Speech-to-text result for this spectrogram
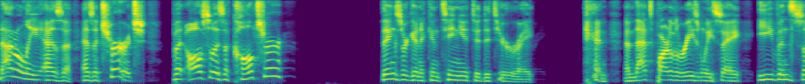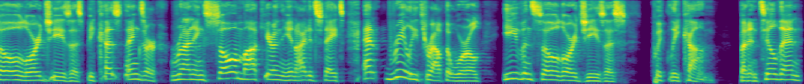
not only as a, as a church, but also as a culture, things are going to continue to deteriorate. And, and that's part of the reason we say, even so, Lord Jesus, because things are running so amok here in the United States and really throughout the world, even so, Lord Jesus, quickly come. But until then,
